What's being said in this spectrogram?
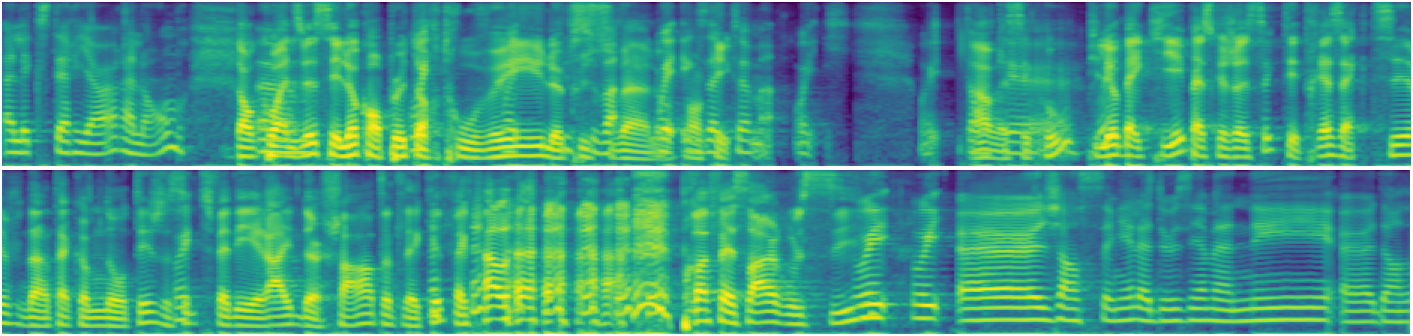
à l'extérieur, à l'ombre. Donc Coansville, c'est là qu'on peut te retrouver le plus, souvent. oui, exactement. Oui. Oui. ah, ben c'est cool. Puis là, ben, qui est, parce que je sais que tu es très actif dans ta communauté. Je sais que tu fais des rides de char, toute l'équipe. fait que parle professeur aussi. Oui, oui. Euh, j'enseignais la deuxième année euh, dans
